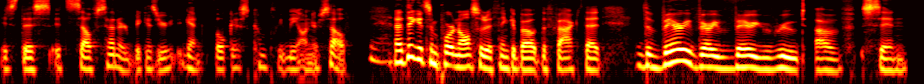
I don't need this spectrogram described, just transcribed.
it's this it's self-centered because you're again focused completely on yourself. And i think it's important also to think about the fact that the very very very root of sin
